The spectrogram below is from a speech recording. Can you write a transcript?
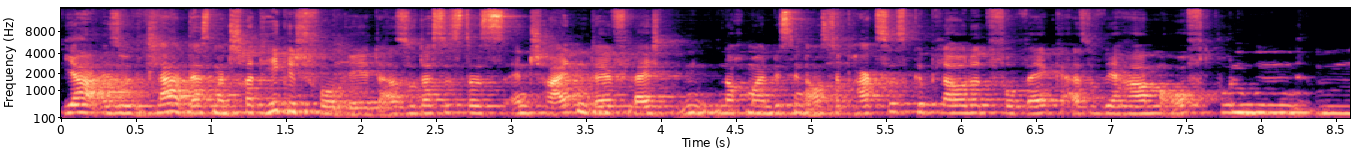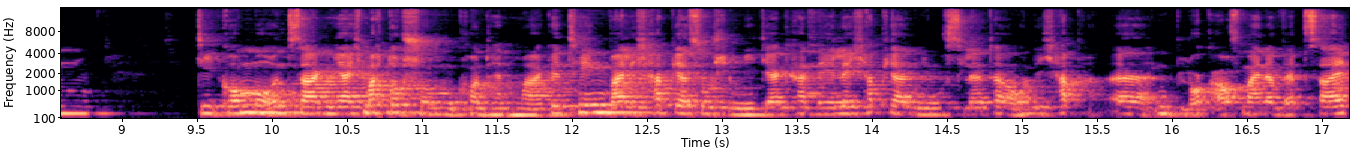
Ja, also klar, dass man strategisch vorgeht. Also das ist das Entscheidende. Vielleicht noch mal ein bisschen aus der Praxis geplaudert vorweg. Also wir haben oft Kunden, hm, die kommen und sagen, ja, ich mache doch schon Content Marketing, weil ich habe ja Social Media Kanäle, ich habe ja ein Newsletter und ich habe äh, einen Blog auf meiner Website.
